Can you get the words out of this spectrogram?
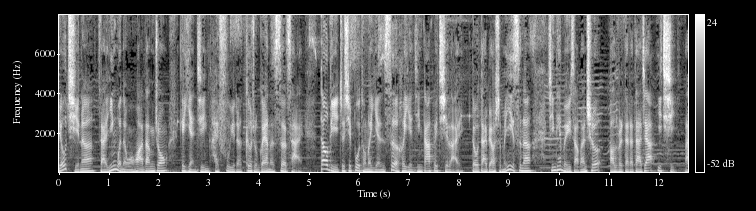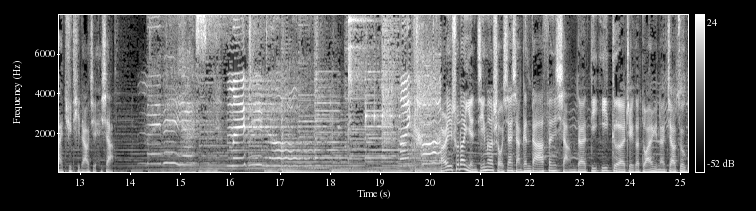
尤其呢，在英文的文化当中，给眼睛还赋予了各种各样的色彩。到底这些不同的颜色和眼睛搭配起来，都代表什么意思呢？今天美语早班车，Oliver 带着大家一起来具体了解一下。而一说到眼睛呢，首先想跟大家分享的第一个这个短语呢，叫做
